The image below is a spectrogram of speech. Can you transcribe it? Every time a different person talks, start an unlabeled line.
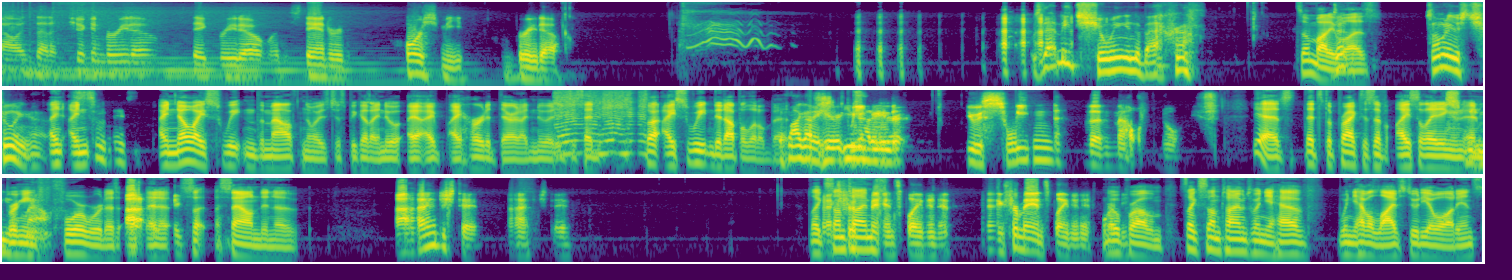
Now, is that a chicken burrito, steak burrito, or the standard horse meat burrito?
Was that me chewing in the background?
Somebody
That-
was.
Somebody was chewing.
I, I,
so.
I know I sweetened the mouth noise just because I knew I, I, I heard it there and I knew it. It just said so I sweetened it up a little bit.
If I got to hear it, you got to hear it.
You sweetened the mouth noise.
Yeah, it's that's the practice of isolating and, and bringing forward a, a, a, a s- a sound in a.
I understand. I understand.
like
Thanks
sometimes
for mansplaining it. Thanks for mansplaining it. For
no
me.
problem. It's like sometimes when you have when you have a live studio audience,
